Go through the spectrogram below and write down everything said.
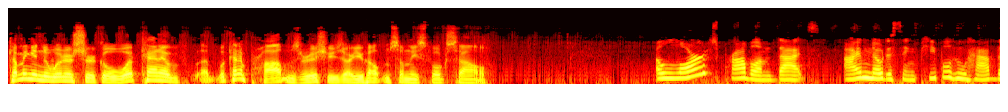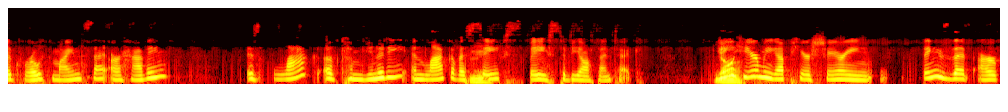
coming into Winner Circle, what kind of uh, what kind of problems or issues are you helping some of these folks solve? A large problem that I'm noticing people who have the growth mindset are having is lack of community and lack of a mm. safe space to be authentic. You'll hear me up here sharing things that are,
